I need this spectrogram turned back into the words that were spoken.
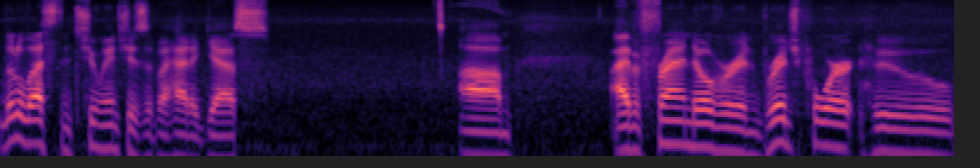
a little less than two inches if I had to guess. Um, I have a friend over in Bridgeport who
